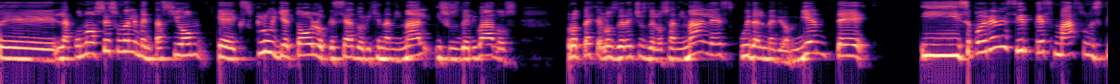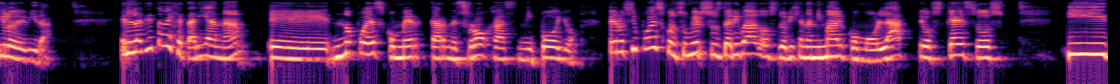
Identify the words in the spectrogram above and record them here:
eh, la conoce, es una alimentación que excluye todo lo que sea de origen animal y sus derivados. Protege los derechos de los animales, cuida el medio ambiente y se podría decir que es más un estilo de vida. En la dieta vegetariana eh, no puedes comer carnes rojas ni pollo, pero sí puedes consumir sus derivados de origen animal como lácteos, quesos y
